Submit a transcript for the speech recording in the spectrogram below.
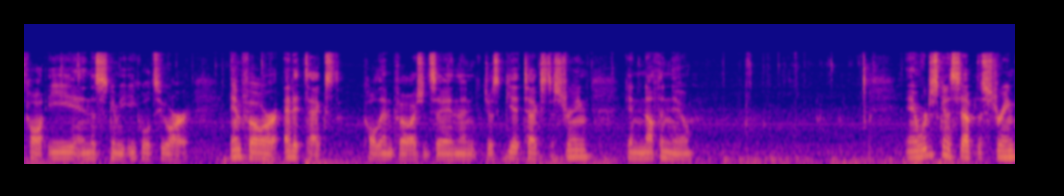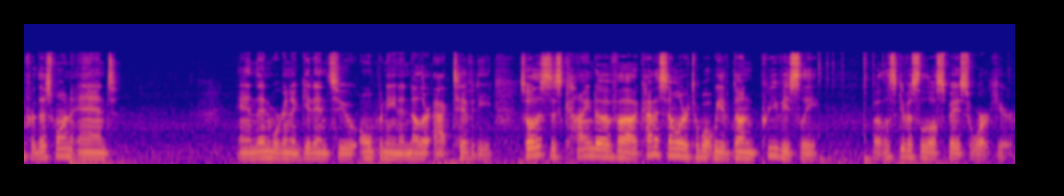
call E, and this is going to be equal to our info or edit text, called info, I should say, and then just get text to string. Again, nothing new. And we're just going to set up the string for this one and and then we're going to get into opening another activity. So this is kind of uh, kind of similar to what we have done previously, but let's give us a little space to work here.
